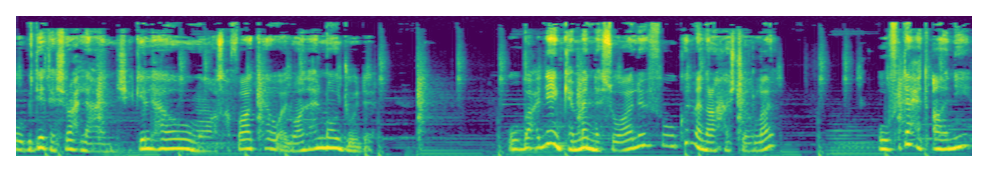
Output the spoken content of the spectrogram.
وبديت أشرح له عن شكلها ومواصفاتها وألوانها الموجودة. وبعدين كملنا سوالف وكل من راح الشغلة وفتحت أني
